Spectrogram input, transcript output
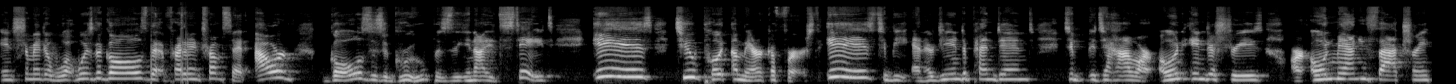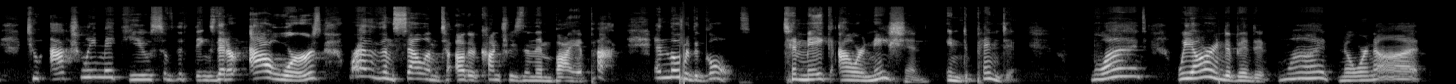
instrumental, what was the goals that President Trump said? Our goals as a group, as the United States, is to put America first, is to be energy independent, to, to have our own industries, our own manufacturing, to actually make use of the things that are ours rather than sell them to other countries and then buy it back. And those were the goals to make our nation independent. What? We are independent. What? No, we're not.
